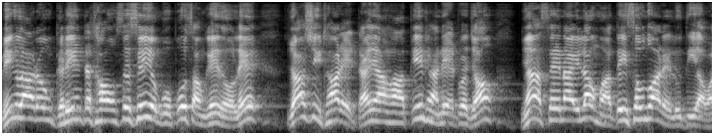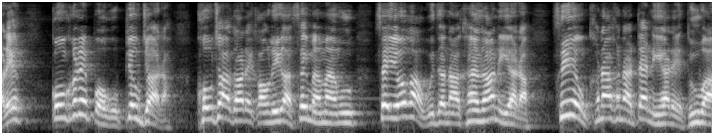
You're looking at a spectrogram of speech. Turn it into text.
မင်္ဂလာတုံးဂရင်တစ်ထောင်စစ်ဆေးရုံကိုပို့ဆောင်ခဲ့တော့လေရရှိထားတဲ့ဒဏ်ရာဟာပြင်းထန်တဲ့အတွက်ကြောင့်ည10နာရီလောက်မှာတိတ်ဆုံးသွားတယ်လို့သိရပါတယ်။ ကွန်ကရစ်ပေါ်ကိုပြုတ်ကျတာခုံချသွားတဲ့ကောင်လေးကစိတ်မမှန်ဘူးစိတ်ရောဂါဝေဒနာခံစားနေရတာဆေးရုံခဏခဏတက်နေရတဲ့သူပါ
